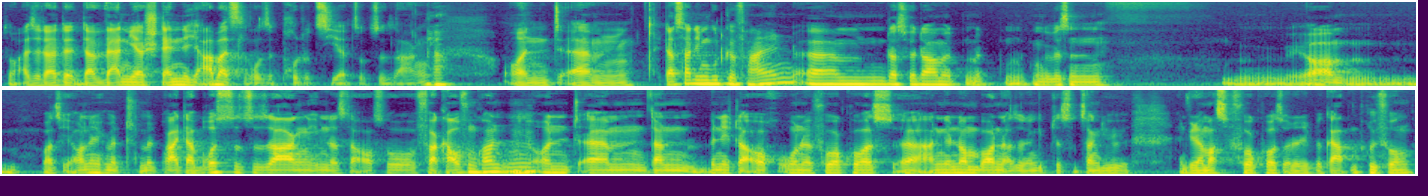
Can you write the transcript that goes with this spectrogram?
So, also da, da werden ja ständig Arbeitslose produziert sozusagen. Klar. Und ähm, das hat ihm gut gefallen, ähm, dass wir da mit, mit, mit einem gewissen ja, weiß ich auch nicht, mit, mit breiter Brust sozusagen ihm das da auch so verkaufen konnten. Mhm. Und ähm, dann bin ich da auch ohne Vorkurs äh, angenommen worden. Also dann gibt es sozusagen die, entweder machst du Vorkurs oder die Begabtenprüfung,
